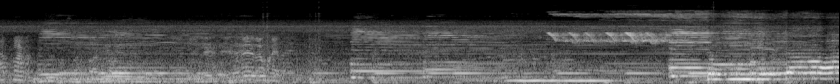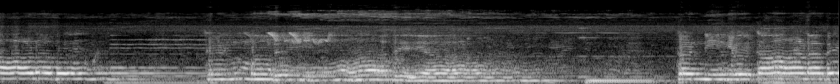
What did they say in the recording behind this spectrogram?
ಆಫ್ ಮಾಡು. ಕಣ್ಮರೆಯಾದೆಯ ಕಣ್ಣಿಗೆ ಕಾಣದೆ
